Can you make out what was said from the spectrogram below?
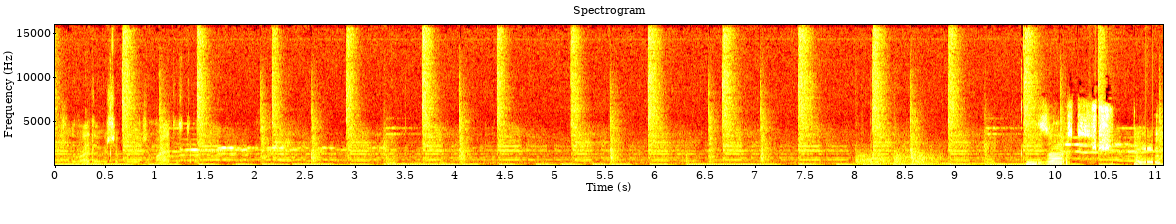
Кажу, давайте ви ще повіджимаєтесь трошки. Зараз шукаю.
